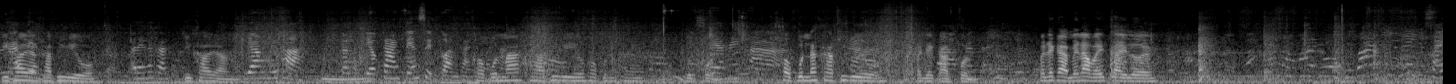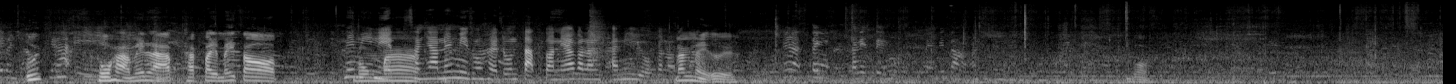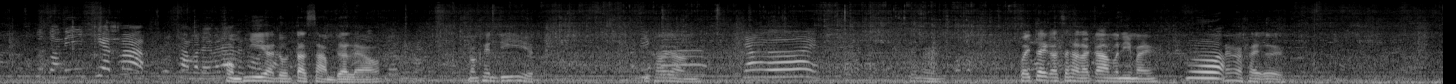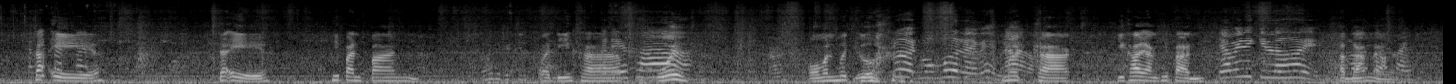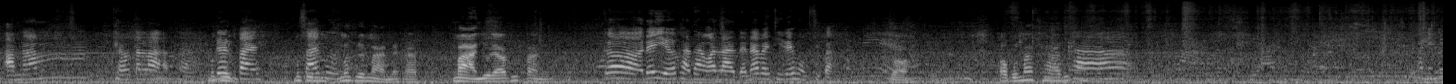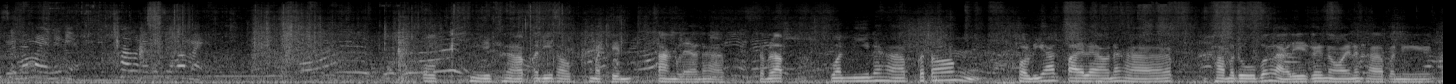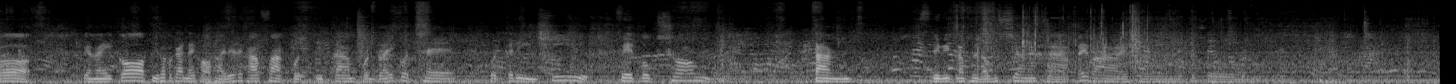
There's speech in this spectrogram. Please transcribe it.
กินข้าวยังครับพี่วิวอะไรนะคะ กินข้าวยัง ยังเลยค่ะอืม กันเดี๋ยวกางเต็นท์เสร็จก่อนค่ะขอบคุณมากครับพี่วิวขอบคุณครับดูฝนแชร์ให้ค่ะขอบคุณนะครับพี่วิวบรรยากาศฝนบรรยากาศไม่น่าไว้ใจเลย อุ๊ย โทรหาไม่รับ ทักไปไม่ตอบ ไม่มีงงเน็ตมาก สัญญาณไม่มีสงสัยโดนตัดตอนเนี้ยกำลังอันนี้อยู่กำลังนั่งไหนเอ่ยเนี่ยเต็งอันนี้เต็งเต็งพี่ต่างนะบอกคือตอนนี้เครียดมากทำอะไรไม่ได้ของพี่อะเลยโดนตัดสามเดือนแล้ว น้องแคนดี้กินข้าวยังยังเลยใช่ไหมไว้ใจกับสถานการณ์วันนี้ไหมเออนั่งกับใครเอ่ยจ้าเอ จ้าเอพี่ปันปันสวัสดีครัสวัสบดีค่ะอุ้ยโอ้มันมืดอยู่มืดมุมมืดเลยไม่เห็นหมืน้าดหรอกคักกินข้าวยังพี่ปัน ยังไม่ได้กินเลยอาบน้ำไหนต่อปอาบน้ำแถวตลาดค่ะเมื่อคืนเดินไปเมื่อคืซ้ายนมือเมื่อคืนหมานนะครับ หมานอยู่แล้วพี่ปัน ก็ได้เยอะค่ะทางออนไลน์แต่ได้ไปทีได้60บาทหรอขอบคุณมากครับพี่ค่ะอันนี้ไม่ซื้อมาใหม่นี่เนี่ยถ้าวันนี้ไม่ซื้อมาใหม่ โอเคครับ อันนี้เรามาเต็นตังแล้วนะครับสำหรับวันนี้นะครับก็ต้องขออนุญาตไปแล้วนะครับพามาดูเบื้องหลังเล็กน้อยนะครับวันนี้ก็ยังไงก็พิดพลาดประการใดขออภัยด้วยนะครับ ฝากกดติดตามกดไลค์กดแชร์ กดกระดิ่งที่ Facebook ช่องตังเดวิดลำเพลินออฟฟิเชียลนะครับ บ๊ายบายครับทุกคน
